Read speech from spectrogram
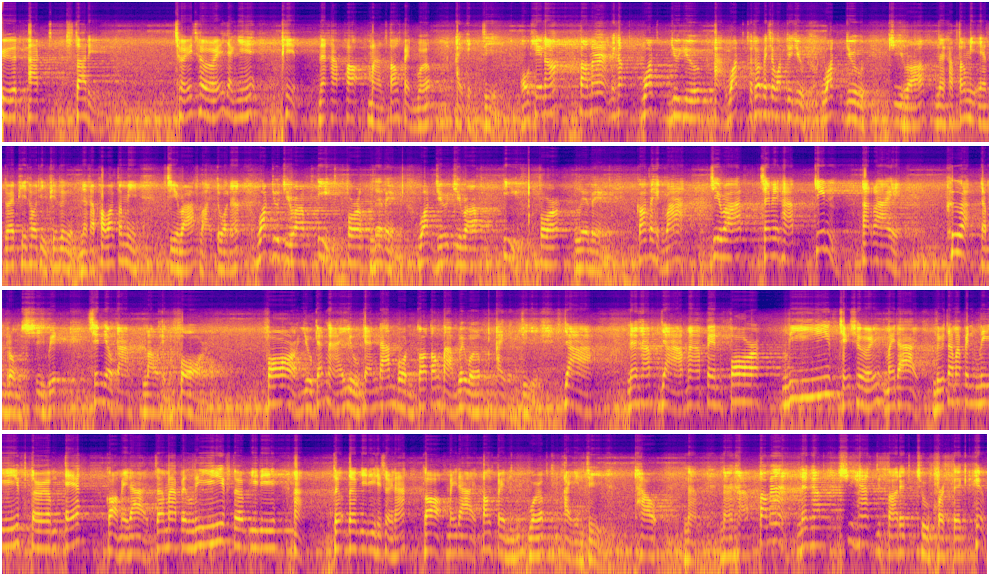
good at study เฉยๆ อย่างนี้ผิด นะครับ เพราะมันต้องเป็น verb ing โอเคเนาะต่อมานะครับ what do you อะ what ขอโทษไม่ใช่ what do you what do giraffe นะครับ ต้องมี s ด้วยพี่โทษทีพี่ลืมนะครับ เพราะว่าต้องมี giraffe หลายตัวนะ what do giraffe eat for living what do giraffe eat for living ก็จะเห็นว่า giraffe ใช่ไหมครับ กินอะไรเพื่อดำรงชีวิต เช่นเดียวกันเราเห็น for for อยู่แก๊งไหนอยู่แก๊งด้านบนก็ต้องตามด้วย verb ing อย่านะครับ อย่ามาเป็น for leave เฉยๆ ไม่ได้ หรือจะมาเป็น leave เติม s ก็ไม่ได้ จะมาเป็น leave เติม ed อะ เติม ed เฉยๆนะ ก็ไม่ได้ต้องเป็น verb ing เท่านั้นนะครับ ต่อมานะครับ she has decided to forsake him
